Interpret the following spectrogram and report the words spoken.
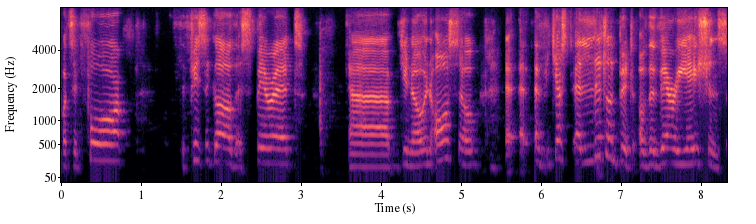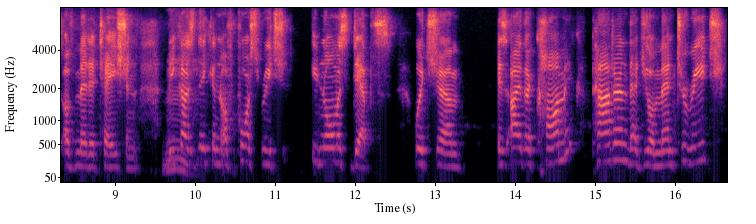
what's it for, the physical, the spirit, uh, you know, and also uh, uh, just a little bit of the variations of meditation because mm. they can, of course, reach enormous depths, which um, is either karmic pattern that you're meant to reach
